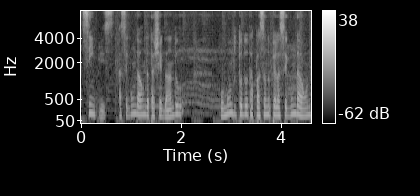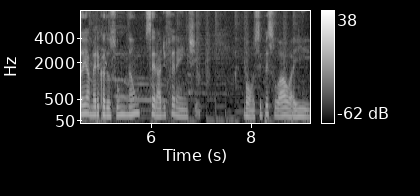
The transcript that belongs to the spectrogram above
Simples, a segunda onda tá chegando, o mundo todo tá passando pela segunda onda e a América do Sul não será diferente. Bom, esse pessoal aí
